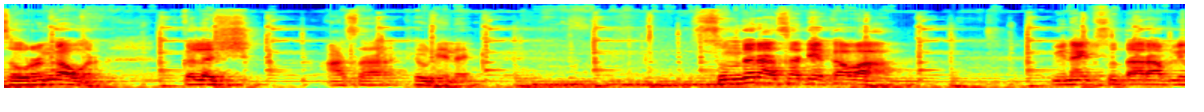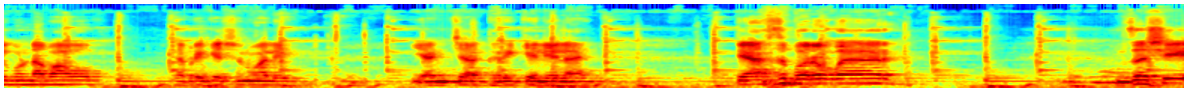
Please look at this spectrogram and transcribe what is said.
चौरंगावर कलश असा ठेवलेला आहे. सुंदर असा देखावा विनायक सुतार आपले गुंडाभाऊ फॅब्रिकेशनवाले यांच्या घरी केलेला आहे. त्याचबरोबर जशी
